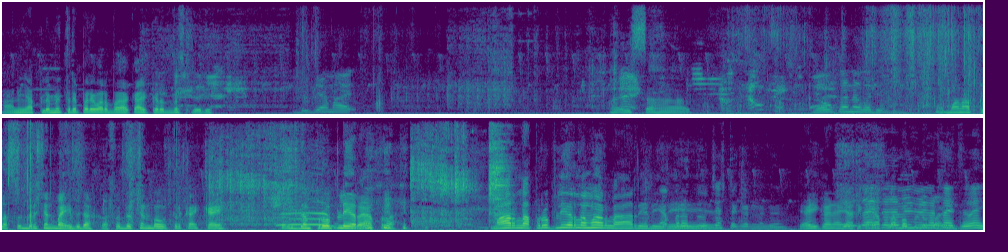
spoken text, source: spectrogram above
आणि आपले मित्र परिवार बघा काय करत बसले ते. विजय माय भाई साहेब. येऊ का नका तिथे मला आपला सुदर्शन भाई बी दाखवा. सुदर्शन भाऊ तर काय काय? एकदम प्रो प्लेअर आहे आपला. मारला प्रो प्लेअरला मारला. अरे रे रे. ना. त्या ठिकाणी या ठिकाणी आपला बबलू भाई.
